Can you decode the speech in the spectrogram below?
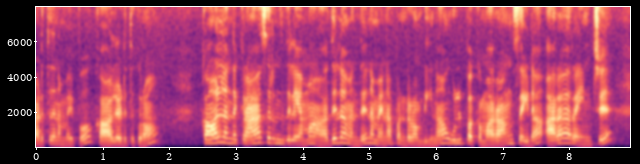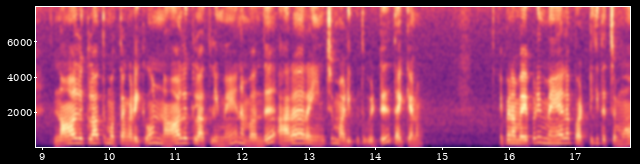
அடுத்தது நம்ம இப்போது கால் எடுத்துக்கிறோம். காலில் அந்த கிராஸ் இருந்தது இல்லையாம்மா? அதில் வந்து நம்ம என்ன பண்ணுறோம் அப்படின்னா உள் பக்கமாக ராங் சைடாக அரை அரை இன்ச்சு நாலு கிளாத் மொத்தம் கிடைக்கும். நாலு கிளாத்லேயுமே நம்ம வந்து அரை அரை இன்ச்சு மடிப்பு விட்டு தைக்கணும். இப்போ நம்ம எப்படி மேலே பட்டிக்கு தைச்சோமோ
